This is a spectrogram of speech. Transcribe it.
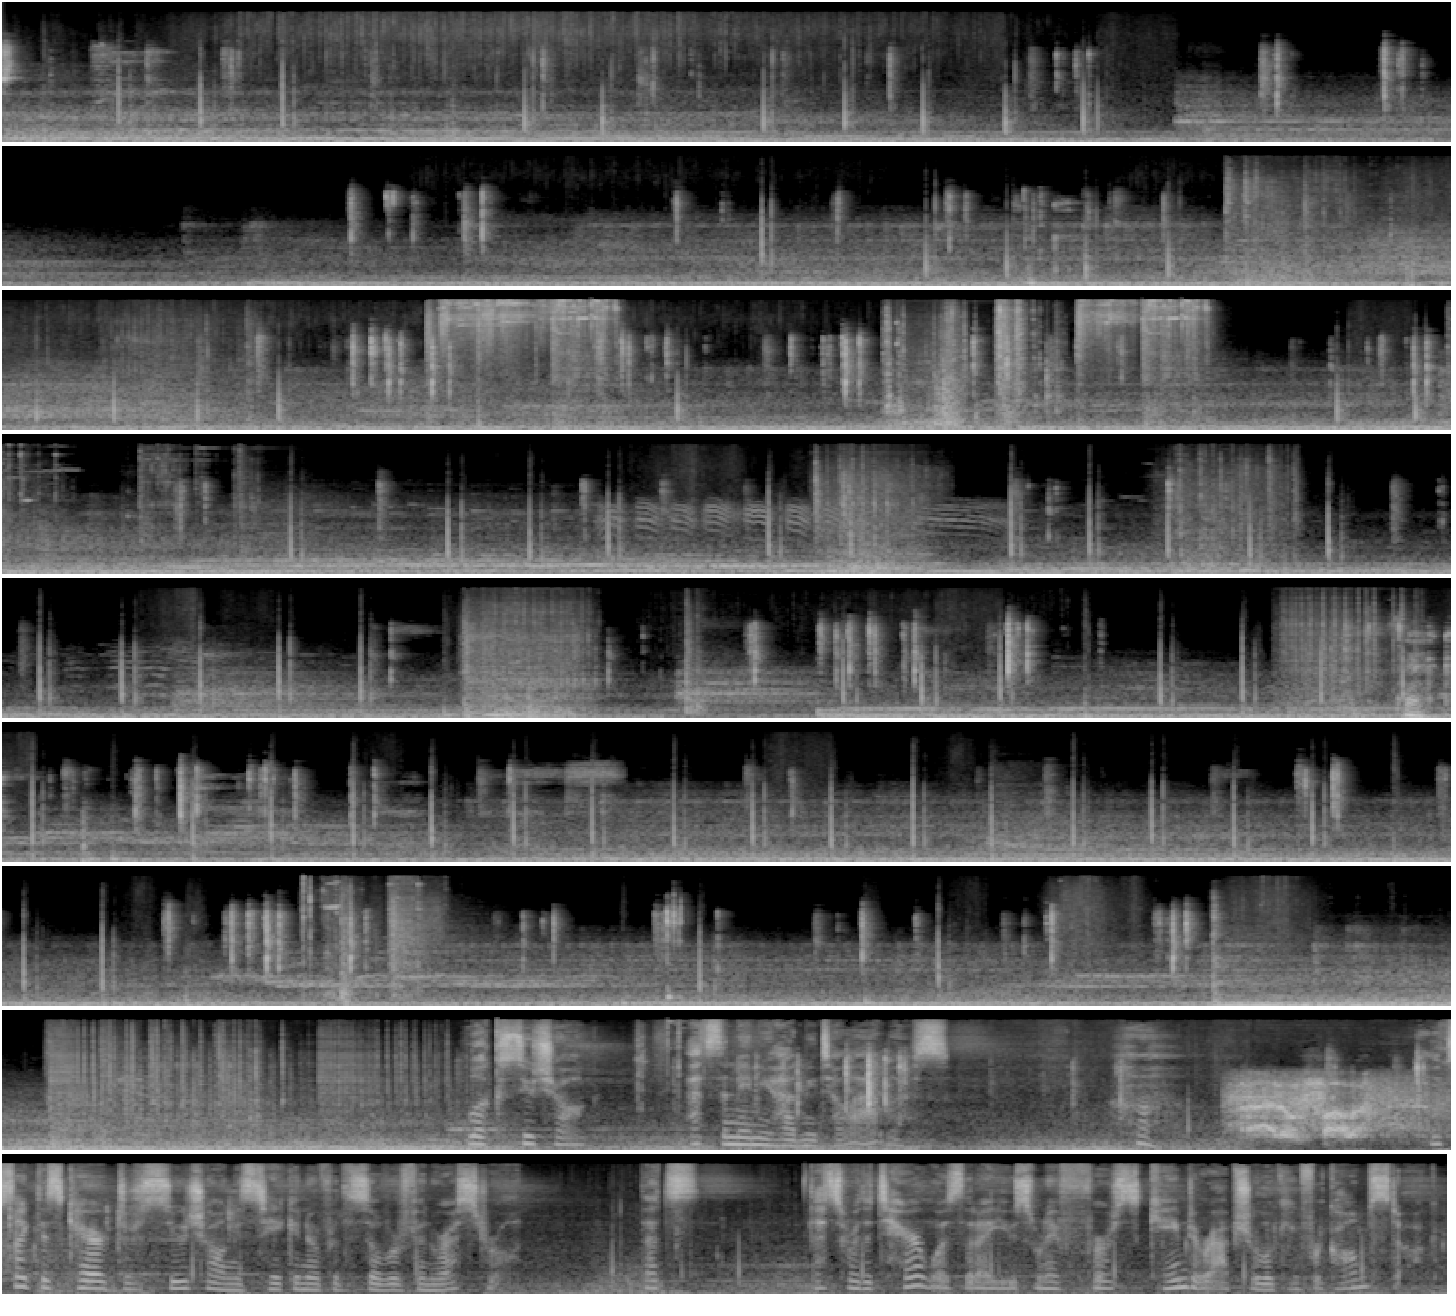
Suchong. That's the name you had me tell Atlas. Huh. I don't follow. Looks like this character Suchong has taken over the Silverfin restaurant. That's that's where the tear was that I used when I first came to Rapture looking for Comstock.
